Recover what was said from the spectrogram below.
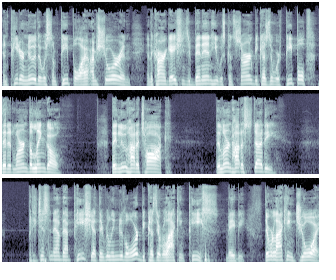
And Peter knew there was some people, I, am sure, in, in the congregations he'd been in, he was concerned because there were people that had learned the lingo. They knew how to talk, they learned how to study, but he just didn't have that peace yet. They really knew the Lord because they were lacking peace, maybe. They were lacking joy.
